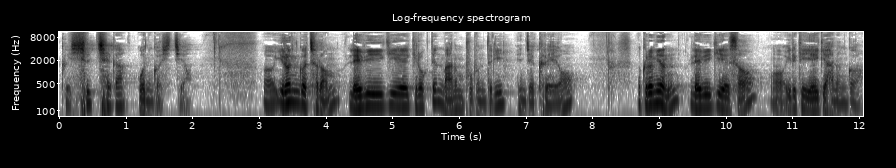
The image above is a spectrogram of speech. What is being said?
그 실체가 오는 것이지요. 어, 이런 것처럼 레위기에 기록된 많은 부분들이 이제 그래요. 그러면 레위기에서 어, 이렇게 얘기하는 거,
